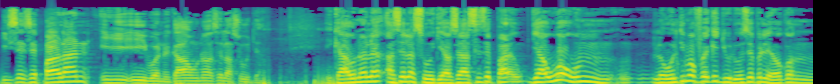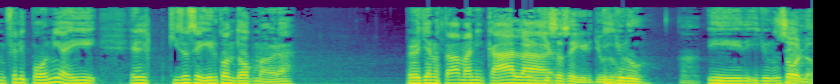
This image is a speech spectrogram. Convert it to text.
y se separan y, y bueno, y cada uno hace la suya. Y cada uno hace la suya, o sea, se separa. Ya hubo un, Lo último fue que Yuru se peleó con Feliponi y ahí él quiso seguir con Dogma, ¿verdad? Pero ya no estaba Manicala. ¿Quién quiso seguir? Yuru. Y Yuru. Ah. Y, y Yuru, Solo.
